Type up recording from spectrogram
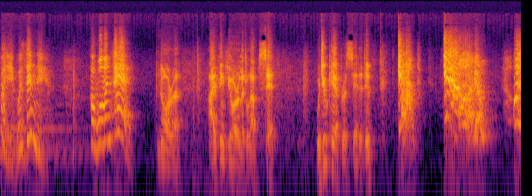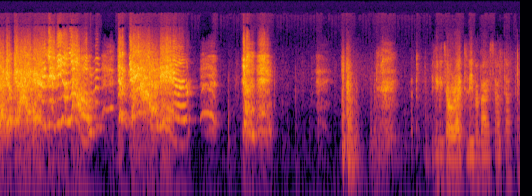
But it was in there. A woman's head. Nora, I think you're a little upset. Would you care for a sedative? Get out! Get out, all of you! All of you, get out of here and leave me alone! Just get out of here! You think it's all right to leave her by herself, Doctor?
